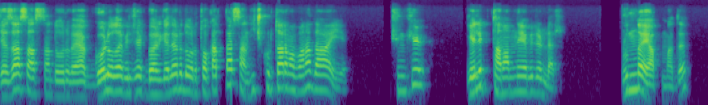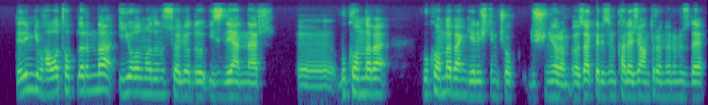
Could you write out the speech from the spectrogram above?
ceza sahasına doğru veya gol olabilecek bölgelere doğru tokatlarsan hiç kurtarma bana daha iyi. Çünkü gelip tamamlayabilirler. Bunu da yapmadı dediğim gibi hava toplarında iyi olmadığını söylüyordu izleyenler. E, bu konuda ben bu konuda ben geliştiğini çok düşünüyorum. Özellikle bizim kaleci antrenörümüz de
